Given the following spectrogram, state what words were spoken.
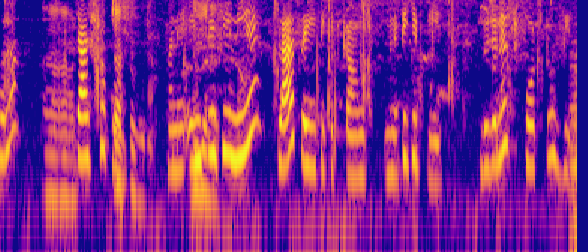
হলো? চারশো চারশো মানে এন্ট্রি ফি নিয়ে প্লাস এই টিকিট কাউন্ট মানে টিকিট নিয়ে দুজনের ফোর টু জিরো।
